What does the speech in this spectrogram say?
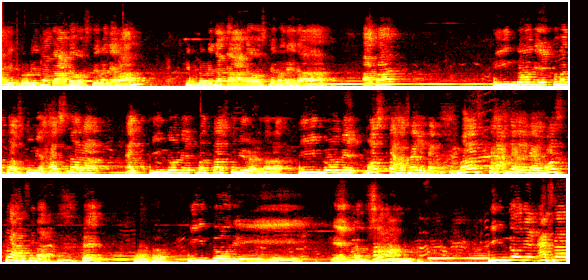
हिप्नोडीच्या गाढ अवस्थेमध्ये राहा. हिप्नोडीच्या गाढ अवस्थेमध्ये राहा. आता तीन दोन एक म्हणतास तुम्ही हसणार. आहात आणि तीन दोन एक म्हणताच तुम्ही रडणार. आहात तीन दोन एक. मस्त हसा येत आहे मस्त हसा येत मस्त हसणार. हे. तीन दोन एक. एकदम शांत. तीन दोन एक हसा.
